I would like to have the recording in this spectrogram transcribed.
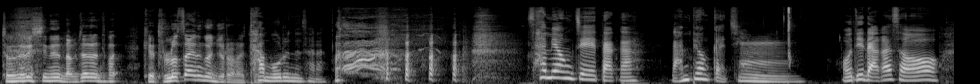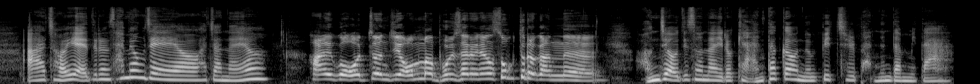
정선희 씨는 남자들한테 막 이렇게 둘러싸이는 건 줄 알았죠. 다 모르는 사람. 삼형제에다가 남편까지. 음. 어디 나가서 아 저희 애들은 삼형제예요 하잖아요. 아이고 어쩐지 엄마 볼살이 그냥 쏙 들어갔네. 언제 어디서나 이렇게 안타까운 눈빛을 받는답니다.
